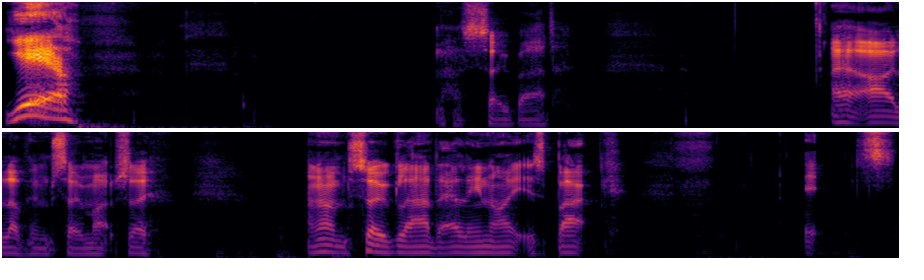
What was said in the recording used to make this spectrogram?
Yeah! That's so bad. I, I love him so much, though. And I'm so glad LA Knight is back. It's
